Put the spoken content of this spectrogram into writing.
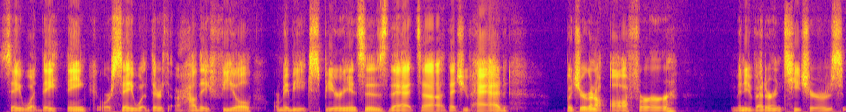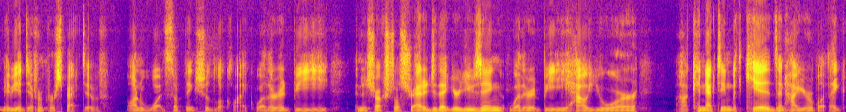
say what they think or say what they're or how they feel or maybe experiences that uh, that you've had but you're going to offer many veteran teachers maybe a different perspective on what something should look like, whether it be an instructional strategy that you're using, whether it be how you're uh, connecting with kids and how you're like,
